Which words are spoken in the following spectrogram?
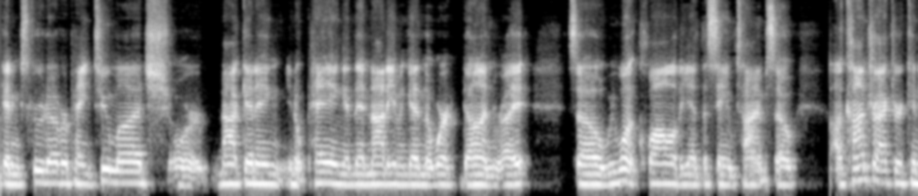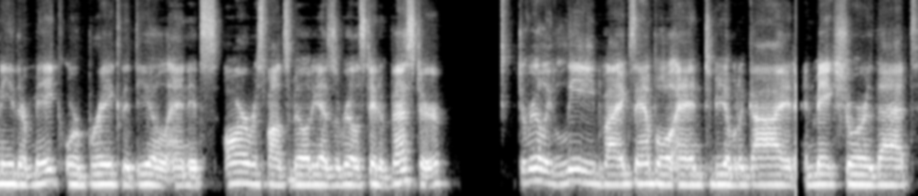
getting screwed over paying too much or not getting you know paying and then not even getting the work done right? So we want quality at the same time. So a contractor can either make or break the deal and it's our responsibility as a real estate investor to really lead by example and to be able to guide and make sure that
